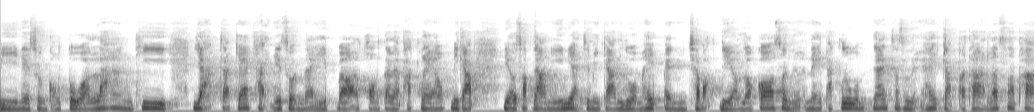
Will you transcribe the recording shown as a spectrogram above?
มีในส่วนของตัวร่างที่อยากจะแก้ไขในส่วนไหนของแต่ละพักแล้วนะครับเดี๋ยวสัปดาห์นี้เนี่ยจะมีการรวมให้เป็นฉบับเดียว แล้วก็เสนอในพักร่วมน่าจะเสนอให้กับประธานรัฐสภา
